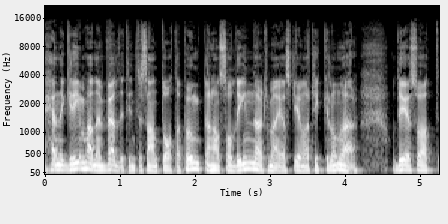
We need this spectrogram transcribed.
Henrik Grim hade en väldigt intressant datapunkt när han sålde in det här till mig. Jag skrev en artikel om det här. Och det är så att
